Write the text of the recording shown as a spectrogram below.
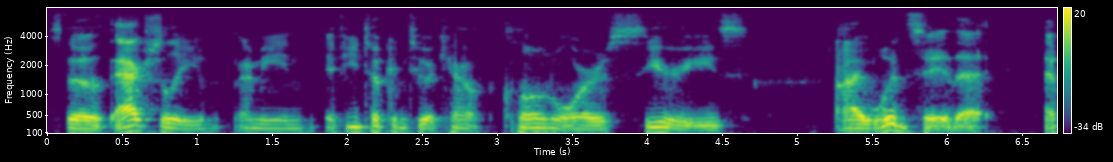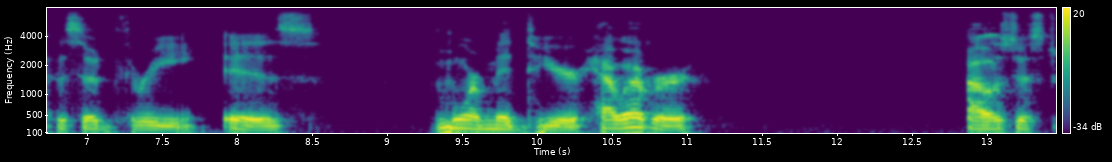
So actually, I mean, if you took into account the Clone Wars series, I would say that Episode three is more mid tier. However, I was just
